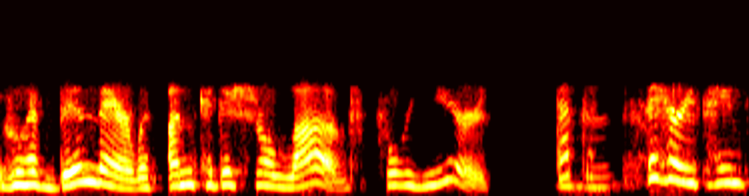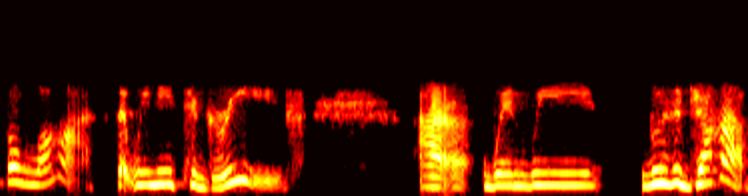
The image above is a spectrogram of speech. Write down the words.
who have been there with unconditional love for years. That's mm-hmm. a very painful loss that we need to grieve. Uh, when we lose a job,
